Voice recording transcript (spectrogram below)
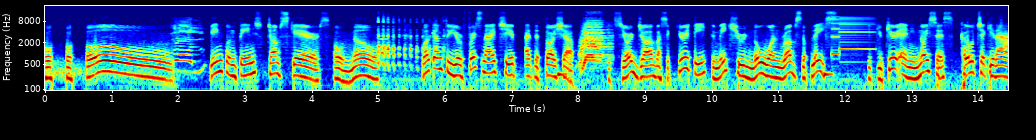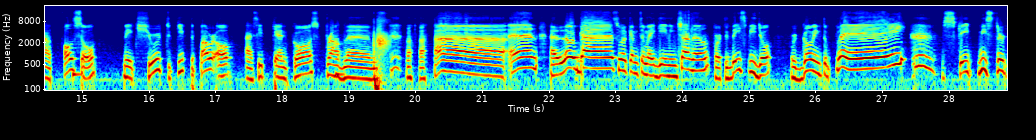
Ho ho! Game contains jump scares. Oh no! Welcome to your first night shift at the toy shop. It's your job as security to make sure no one robs the place. If you hear any noises, go check it out. Also, make sure to keep the power off as it can cause problems. and hello guys! Welcome to my gaming channel. For today's video, we're going to play Escape Mr.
